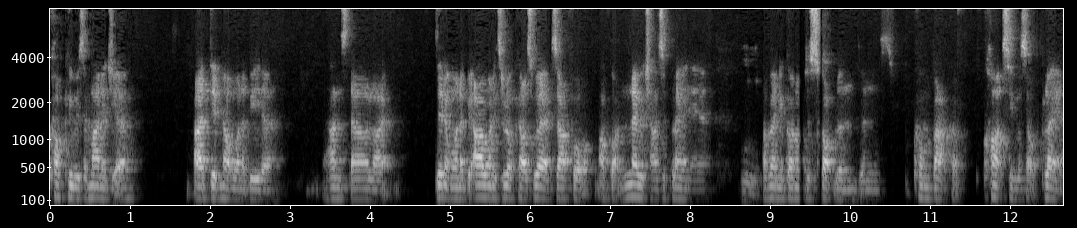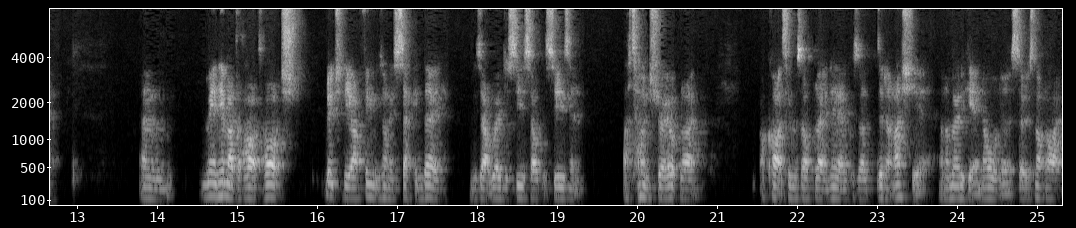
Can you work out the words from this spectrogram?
Cocu was a manager. I did not want to be there. Hands down, like didn't want to be. I wanted to look elsewhere because I thought I've got no chance of playing here. Mm. I've only gone up to Scotland and come back. I can't see myself playing. And me and him had the heart to heart literally, I think it was on his second day. He was like, "Where do you see yourself this season?" I told him straight up, like, "I can't see myself playing here because I didn't last year, and I'm only getting older, so it's not like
